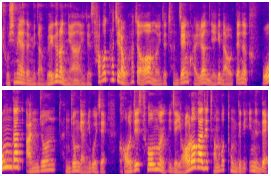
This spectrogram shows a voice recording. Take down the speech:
조심해야 됩니다. 왜 그러냐? 이제 사보타지라고 하죠. 뭐 이제 전쟁 관련 얘기 나올 때는 온갖 안 좋은 안 좋은 게 아니고 이제 거짓 소문, 이제 여러 가지 정보통들이 있는데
